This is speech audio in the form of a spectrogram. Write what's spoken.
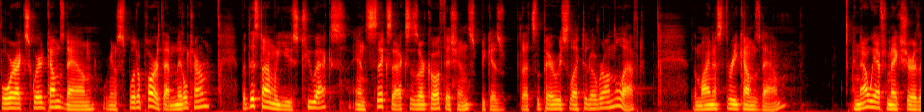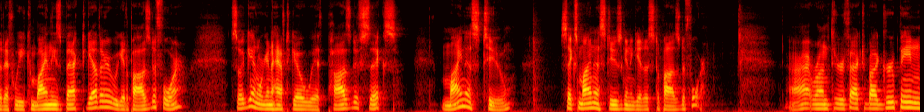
4x squared comes down. We're going to split apart that middle term, but this time we use 2x and 6x as our coefficients because that's the pair we selected over on the left. The minus 3 comes down. And now we have to make sure that if we combine these back together, we get a positive 4. So again, we're going to have to go with positive 6 minus 2. 6 minus 2 is going to get us to positive 4. All right, run through factor by grouping.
